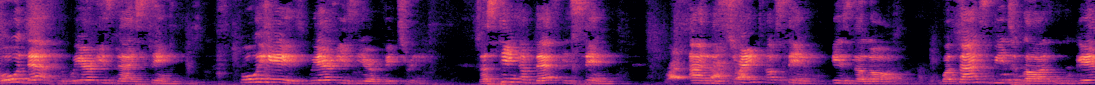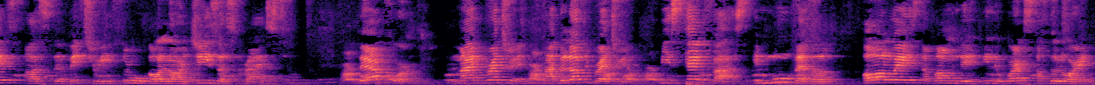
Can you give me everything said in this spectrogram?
O death, where is thy sting? O Hades, where is your victory? The sting of death is sin, and the strength of sin is the law. But thanks be to God who gives us the victory through our Lord Jesus Christ. Therefore, my brethren, my beloved brethren, be steadfast, immovable, always abounding in the works of the Lord,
